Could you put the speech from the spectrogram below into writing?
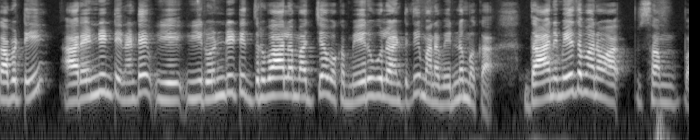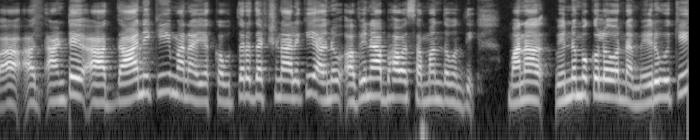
కాబట్టి ఆ రెండింటిని అంటే ఈ ఈ రెండింటి ధృవాల మధ్య ఒక మేరువు లాంటిది మన వెన్నుముక. దాని మీద మనం అంటే ఆ దానికి మన యొక్క ఉత్తర దక్షిణాలకి అను అవినాభావ సంబంధం ఉంది. మన వెన్నుముకలో ఉన్న మేరువుకి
